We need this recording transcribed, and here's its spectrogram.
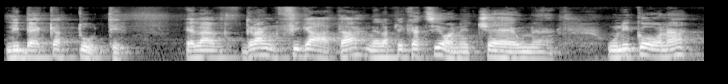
li becca tutti. E la gran figata nell'applicazione c'è un, un'icona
